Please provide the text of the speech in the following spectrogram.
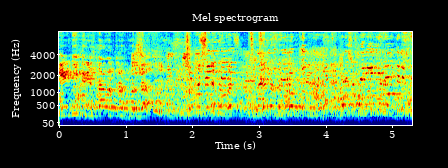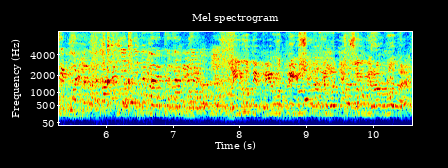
и они перестанут размножаться. Это, это закон природы. Приюты, приют на сегодняшний не работает.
